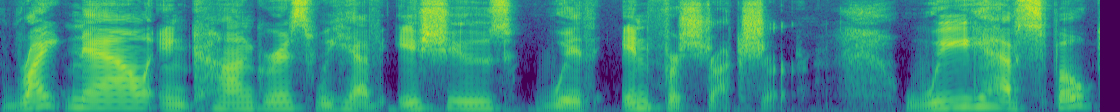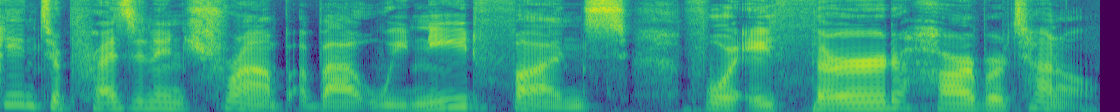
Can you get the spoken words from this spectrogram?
right now in Congress, we have issues with infrastructure. We have spoken to President Trump about we need funds for a third harbor tunnel.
